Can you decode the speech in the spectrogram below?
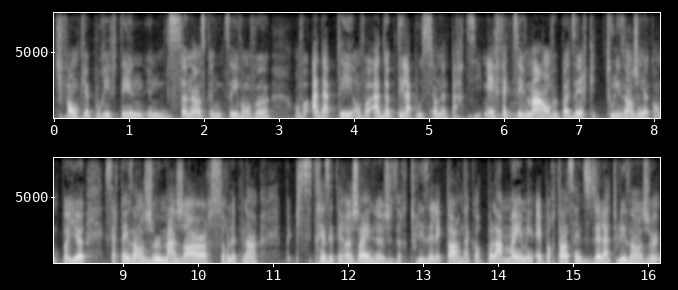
qui font que pour éviter une, une dissonance cognitive, on va, on va adapter, on va adopter la position de notre parti. Mais effectivement, on ne veut pas dire que tous les enjeux ne comptent pas. Il y a certains enjeux majeurs sur le plan, puis c'est très hétérogène. Là, je veux dire, tous les électeurs n'accordent pas la même importance individuelle à tous les enjeux.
